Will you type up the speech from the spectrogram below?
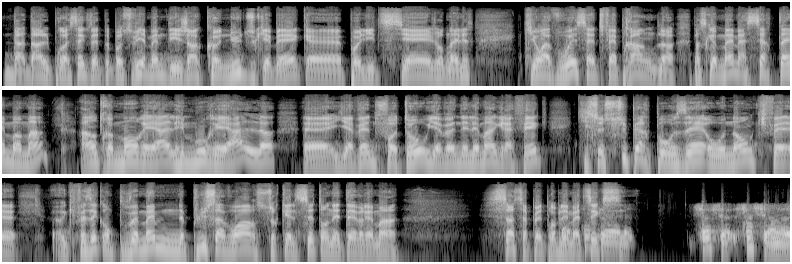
dans, dans le procès que vous n'êtes pas suivi, il y a même des gens connus du Québec, euh, politiciens, journalistes, qui ont avoué s'être fait prendre, là. Parce que même à certains moments, entre Montréal et Montréal, euh, il y avait une photo, il y avait un élément graphique qui se superposait au nom, qui, fait, qui faisait qu'on pouvait même ne plus savoir sur quel site on était vraiment. Ça, ça peut être problématique. Ça, ça c'est un,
